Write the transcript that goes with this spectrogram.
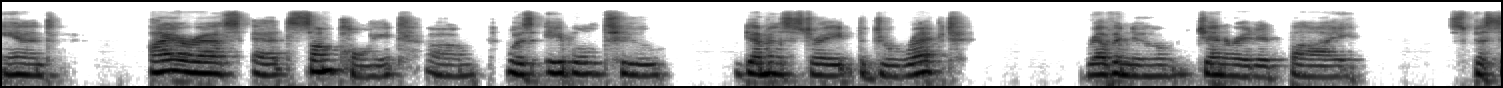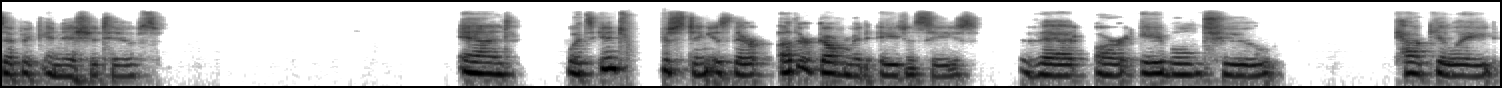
and IRS at some point um, was able to demonstrate the direct revenue generated by specific initiatives. And what's interesting is there are other government agencies that are able to calculate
